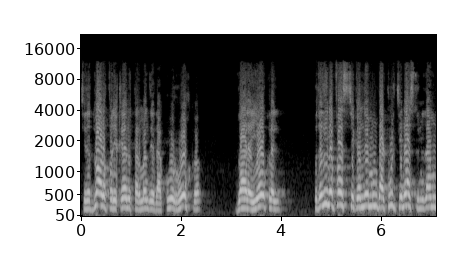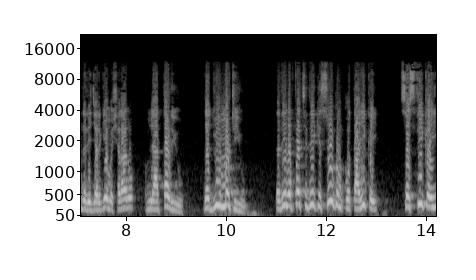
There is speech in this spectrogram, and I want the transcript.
چې د دواړو فریقینو ترمنځ دا کور روغ کړ دواړه یو کړل خو د دې نه پس چې کوم دی موږ دا ټول چې ناست نو دا موږ د دې جرګې مشرانو ملاتړ یو د دوی مټ یو د دې نه پس چې دې کې څوک هم کوتاهي کوي سستی کوي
